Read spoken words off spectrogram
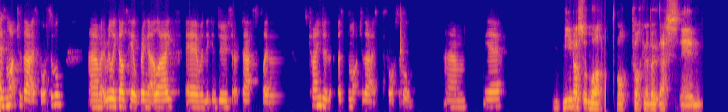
as much of that as possible. Um, it really does help bring it alive um, when they can do sort of tasks like that. Try and do as much of that as possible. Um, yeah. Me and Russell were talk, talking about this um,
